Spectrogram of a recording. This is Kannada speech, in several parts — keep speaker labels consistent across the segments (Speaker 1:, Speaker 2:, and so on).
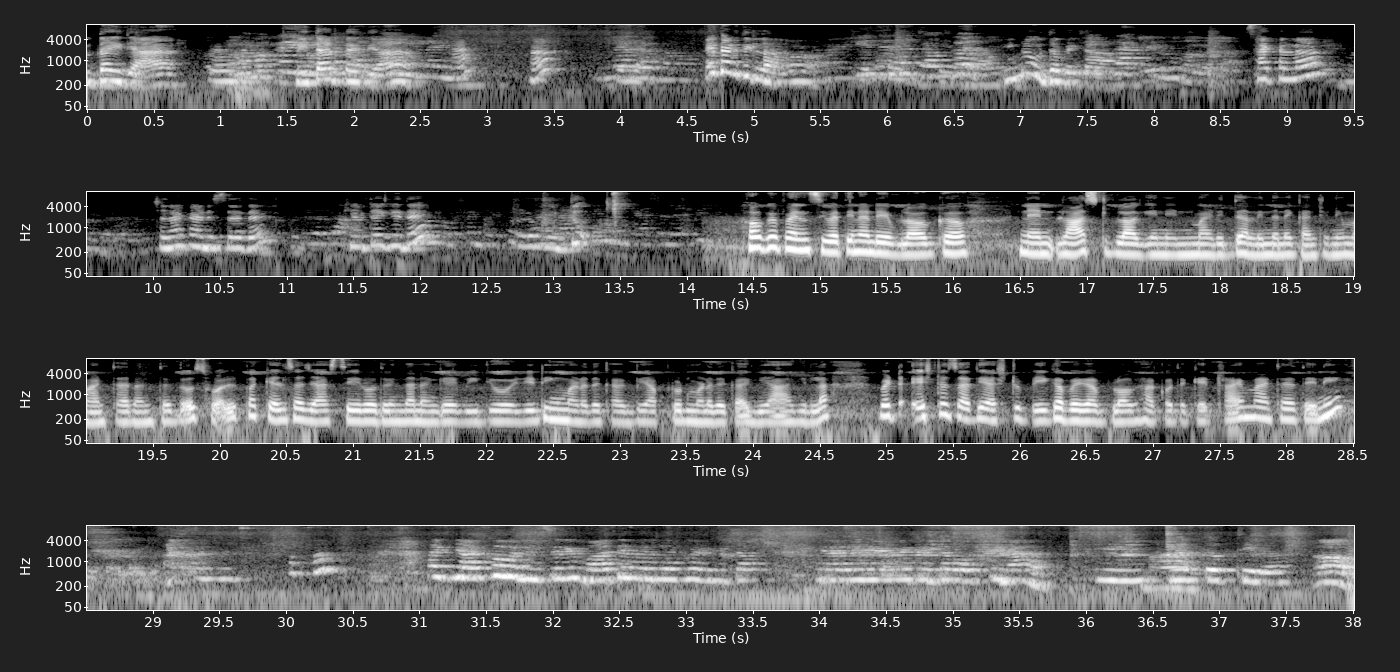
Speaker 1: ಉದ್ದ ಇದೆಯಾ? ನೀತಾಡ್ತಾ ಇದೆಯಾ? ನೀತಾಡ್ತಿಲ್ಲ ಇನ್ನೂ ಉದ್ದ ಬೇಕಾ? ಸಾಕಲ್ಲ? ಚೆನ್ನಾಗಿ ಕಾಣಿಸ್ತಾ ಇದೆ. ಕ್ಯೂಟಾಗಿದೆ ಉದ್ದು.
Speaker 2: ಓಕೆ ಫ್ರೆಂಡ್ಸ್ ಇವತ್ತಿನ ಡೇ ಬ್ಲಾಗ್ ನೆನ್ ಲಾಸ್ಟ್ ಬ್ಲಾಗ್ ಏನು ಎಂಡ್ ಮಾಡಿದ್ದೆ, ಅಲ್ಲಿಂದನೇ ಕಂಟಿನ್ಯೂ ಮಾಡ್ತಾ ಇರೋಂಥದ್ದು. ಸ್ವಲ್ಪ ಕೆಲಸ ಜಾಸ್ತಿ ಇರೋದ್ರಿಂದ ನನಗೆ ವಿಡಿಯೋ ಎಡಿಟಿಂಗ್ ಮಾಡೋದಕ್ಕಾಗಲಿ ಅಪ್ಲೋಡ್ ಮಾಡೋದಕ್ಕಾಗಲಿ ಆಗಿಲ್ಲ. ಬಟ್ ಎಷ್ಟು ಸಾಧ್ಯ ಅಷ್ಟು ಬೇಗ ಬೇಗ ಬ್ಲಾಗ್ ಹಾಕೋದಕ್ಕೆ ಟ್ರೈ ಮಾಡ್ತಾ ಇದ್ದೀನಿ.
Speaker 1: ಅದು ಯಾಕೋ ಒಂದೊಂದ್ಸರಿ ಮಾತೇ ಬರಲ್ಲ ಖಂಡಿತ ಏನಾದ್ರು ಹೇಳ್ಬೇಕಂತ ಹೋಗ್ತೀನಾ? ಹಾಂ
